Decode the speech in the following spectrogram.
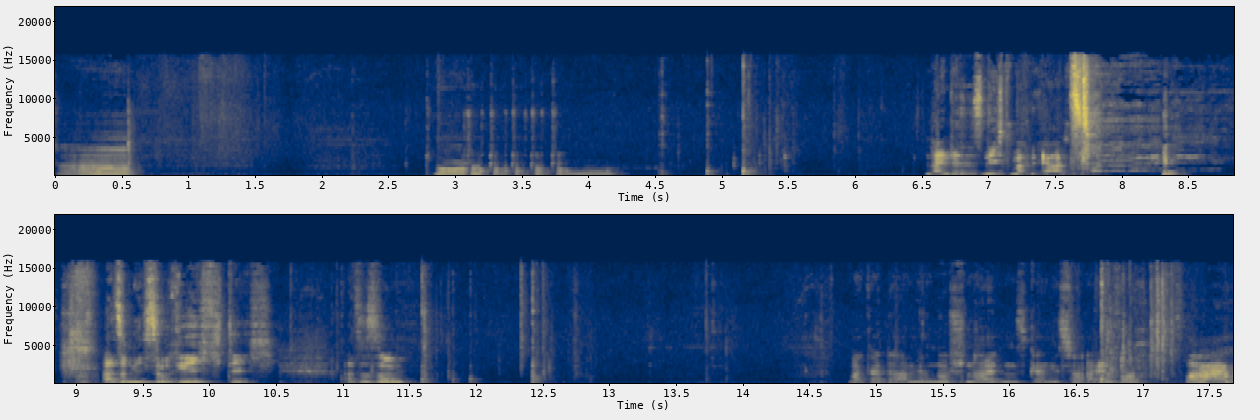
So. Nein, das ist nicht mein Ernst. also nicht so richtig. Also so ein Macadamia nur schneiden ist gar nicht so einfach. Ah!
